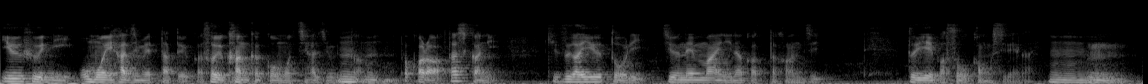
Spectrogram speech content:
いうふうに思い始めたというかそういう感覚を持ち始めた、うんうんうん。だから確かに傷が言う通り10年前になかった感じといえばそうかもしれない、うん。うん。い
